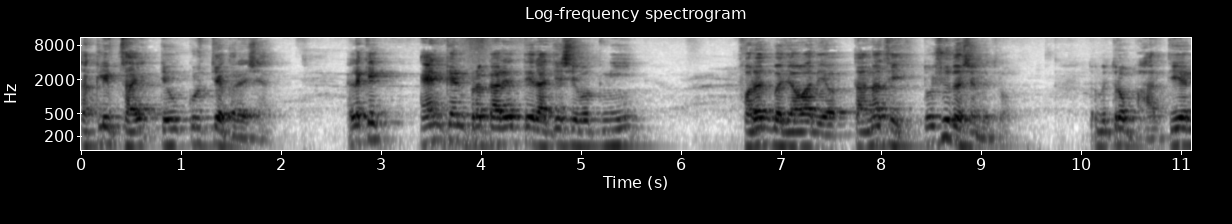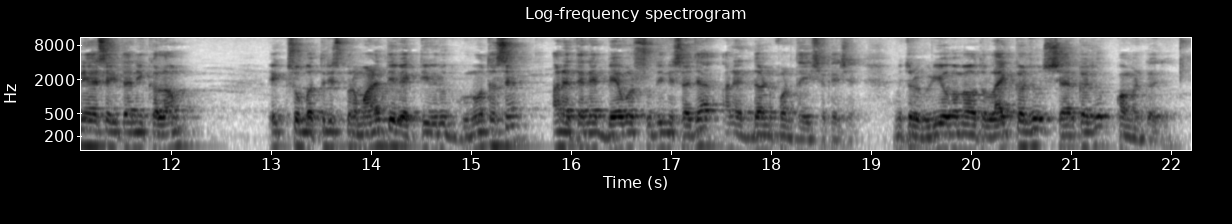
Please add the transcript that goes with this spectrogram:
તકલીફ થાય તેવું કૃત્ય કરે છે. એટલે કે એન કેન પ્રકારે તે રાજ્ય સેવકની ફરજ બજાવવા દેતા નથી. તો શું થશે મિત્રો? તો મિત્રો, ભારતીય ન્યાય સંહિતાની કલમ એકસો બત્રીસ પ્રમાણે તે વ્યક્તિ વિરુદ્ધ ગુનો થશે અને તેને બે વર્ષ સુધીની સજા અને દંડ પણ થઈ શકે છે. મિત્રો, વીડિયો ગમે હોય તો લાઈક કરજો, શેર કરજો, કોમેન્ટ કરજો.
